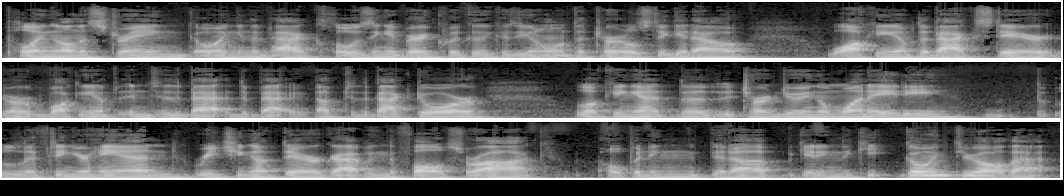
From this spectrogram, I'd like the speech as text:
pulling on the string, going in the back, closing it very quickly because you don't want the turtles to get out. Walking up the back stair or walking up into the back the back up to the back door, looking at the, the turn, doing a 180, lifting your hand, reaching up there, grabbing the false rock, opening it up, getting the key, going through all that.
